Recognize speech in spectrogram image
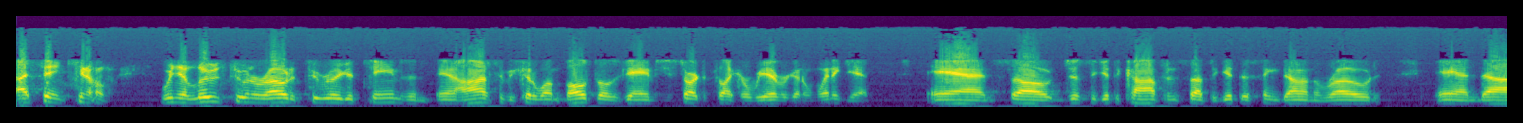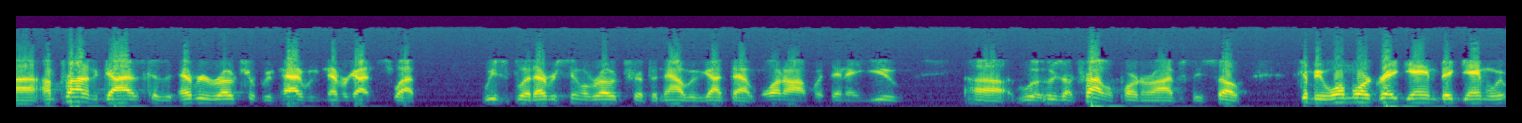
I think you know when you lose two in a row to two really good teams, and, and honestly, we could have won both those games. You start to feel like, are we ever going to win again? And so, just to get the confidence up, to get this thing done on the road, and uh, I'm proud of the guys because every road trip we've had, we've never gotten swept. We split every single road trip, and now we've got that one off with NAU, uh, who's our travel partner, obviously. So it's going to be one more great game, big game. We're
